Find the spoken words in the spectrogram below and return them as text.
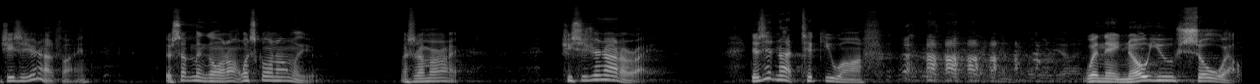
She said, You're not fine. There's something going on. What's going on with you? I said, I'm all right. She says, You're not all right. Does it not tick you off when they know you so well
